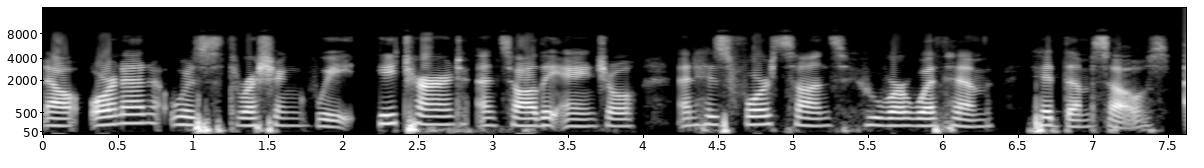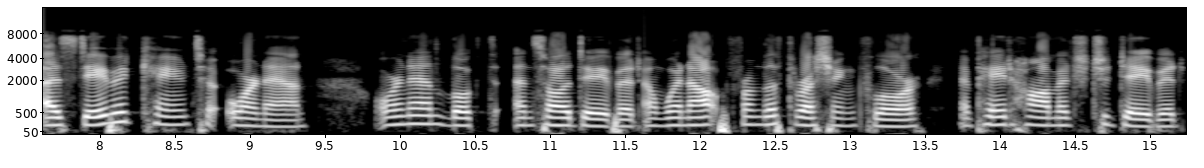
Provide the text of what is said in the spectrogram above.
Now Ornan was threshing wheat. He turned and saw the angel, and his four sons who were with him hid themselves. As David came to Ornan, Ornan looked and saw David, and went out from the threshing floor, and paid homage to David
